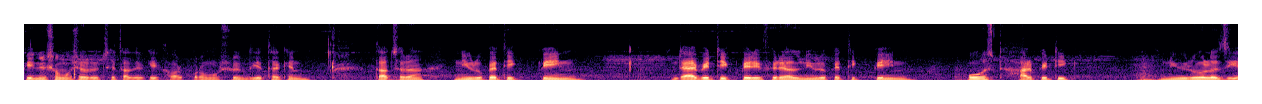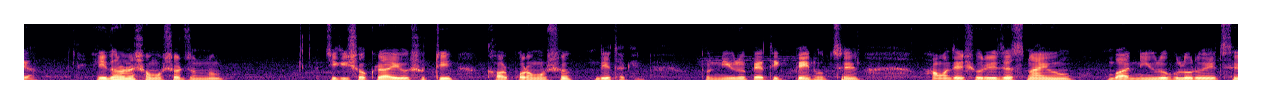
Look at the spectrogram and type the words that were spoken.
পেনের সমস্যা রয়েছে, তাদেরকে খাওয়ার পরামর্শ দিয়ে থাকেন। তাছাড়া neuropathic pain diabetic peripheral neuropathic pain post herpetic neuralgia এই ধরনের সমস্যার জন্য চিকিৎসকরা এই ওষুধটি খাওয়ার পরামর্শ দিয়ে থাকেন। তো নিউরোপ্যাথিক পেন হচ্ছে আমাদের শরীরে যে স্নায়ু বা নিউরোগুলো রয়েছে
